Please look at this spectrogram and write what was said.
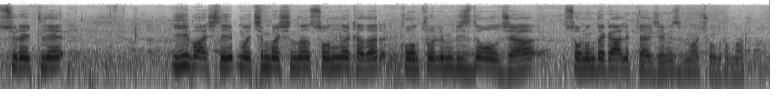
sürekli iyi başlayıp maçın başından sonuna kadar kontrolün bizde olacağı, sonunda galip geleceğimiz bir maç olur umarım.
